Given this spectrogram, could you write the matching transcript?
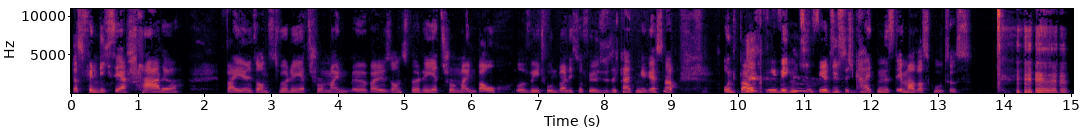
Das finde ich sehr schade, weil sonst würde jetzt schon mein, äh, weil sonst würde jetzt schon mein Bauch äh, wehtun, weil ich so viel Süßigkeiten gegessen habe. Und Bauchweh wegen zu viel Süßigkeiten ist immer was Gutes.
